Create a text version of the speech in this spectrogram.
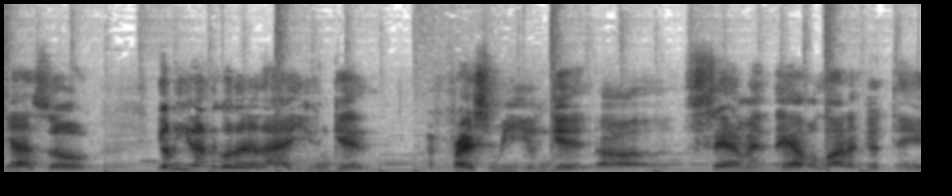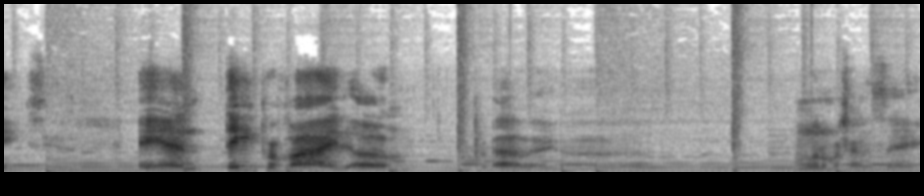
Yeah, so you don't even have to go to that. You can get fresh meat. You can get uh, salmon. They have a lot of good things, and they provide um, uh, uh, what am I trying to say?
